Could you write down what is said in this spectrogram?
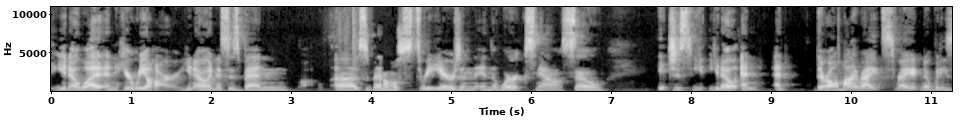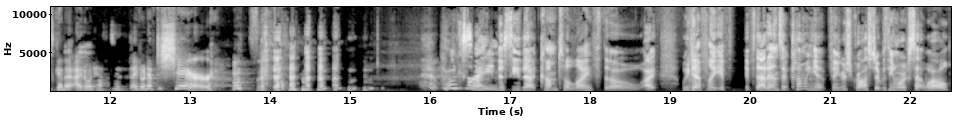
you know what, and here we are, you know, and this has been uh, it's been almost three years in in the works now, so it just you, you know, and and they're all my rights, right? Nobody's gonna. I don't have to. I don't have to share. How exciting to see that come to life, though. I we definitely, if if that ends up coming it, fingers crossed, everything works out well,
